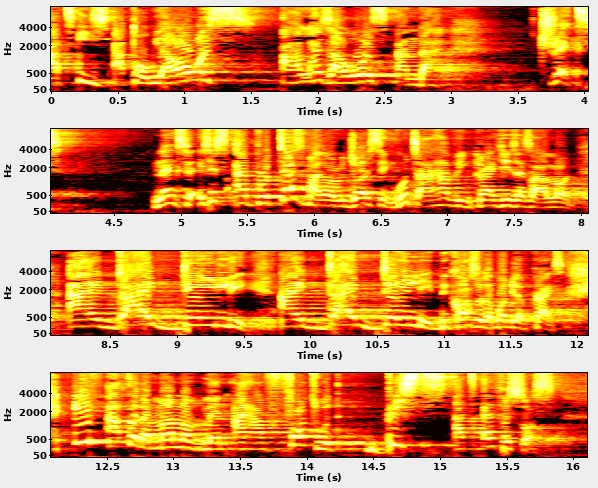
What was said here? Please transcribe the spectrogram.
at ease at all. We are always, our lives are always under threat. Next, verse it says, I protest by your rejoicing, which I have in Christ Jesus our Lord. I die daily. I die daily because of the body of Christ. If after the man of men I have fought with beasts at Ephesus,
